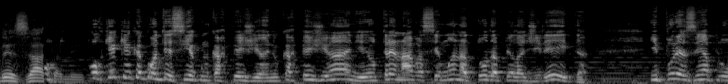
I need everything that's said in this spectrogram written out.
Exatamente. Por, que que, que acontecia com o Carpegiani? O Carpegiani, eu treinava a semana toda pela direita, e, por exemplo,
